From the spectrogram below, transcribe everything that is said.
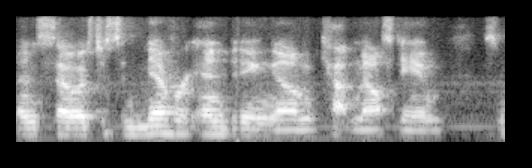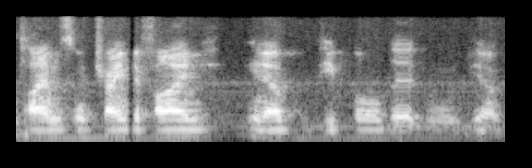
and so it's just a never-ending um, cat and mouse game. Sometimes we're trying to find you know people that you know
